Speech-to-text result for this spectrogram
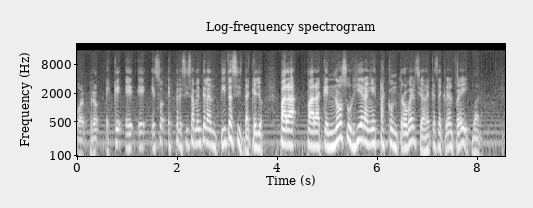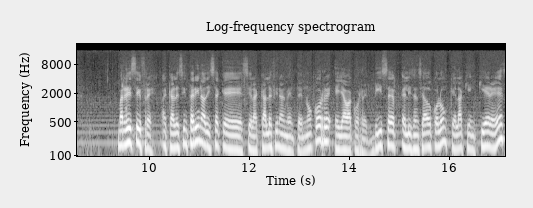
O- pero es que eh, eh, eso es precisamente la antítesis de aquello. Para, para que no surgieran estas controversias es que se crea el FEI. Bueno. Marelis Cifre, alcaldesa interina, dice que si el alcalde finalmente no corre, ella va a correr. Dice el licenciado Colón que él a quien quiere es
